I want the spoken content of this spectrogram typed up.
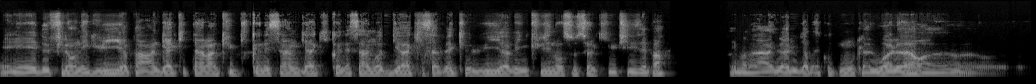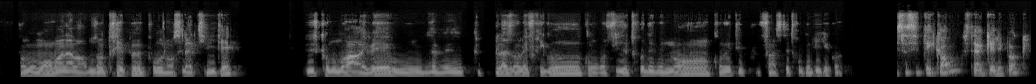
Et de fil en aiguille, par un gars qui était un incub, qui connaissait un gars, qui connaissait un autre gars, qui savait que lui avait une cuisine en sous-sol qu'il n'utilisait pas. Et ben, on est arrivé à lui dire, bah, écoute, nous, on te la loue à l'heure. Euh, pour le moment, on va en avoir besoin très peu pour lancer l'activité. Jusqu'au moment arrivé où on avait plus de place dans les frigos, qu'on refusait trop d'événements, qu'on était enfin, c'était trop compliqué, quoi. ça, c'était quand? C'était à quelle époque?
